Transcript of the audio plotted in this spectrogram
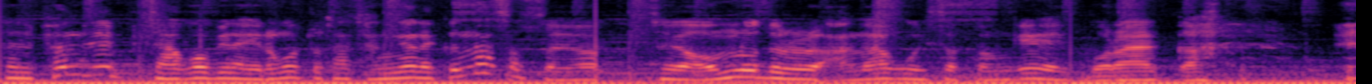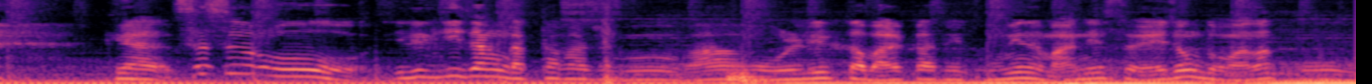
사실 편집 작업이나 이런 것도 다 작년에 끝났었어요. 제가 업로드를 안 하고 있었던 게 뭐랄까 그냥 스스로 일기장 같아가지고 아 올릴까 말까 되게 고민을 많이 했어요. 애정도 많았고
